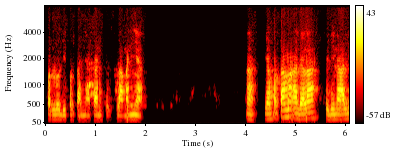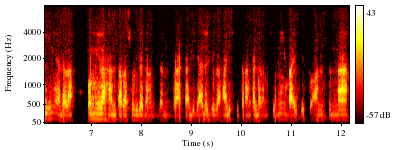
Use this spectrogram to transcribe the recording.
perlu dipertanyakan keislamannya. Nah, yang pertama adalah Sayyidina Ali ini adalah pemilah antara surga dan, dan neraka. Jadi ada juga hadis diterangkan dalam sini, baik itu ahlu sunnah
